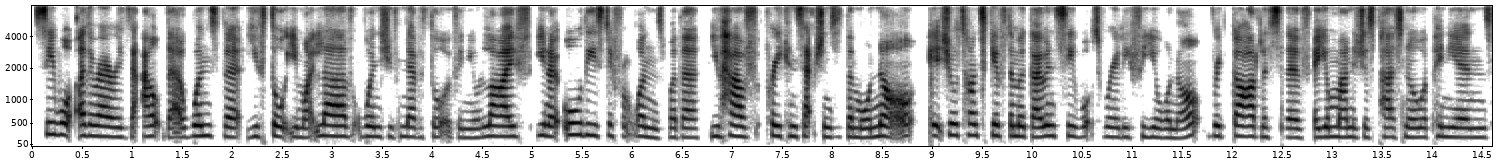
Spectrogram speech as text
see what other areas are out there, ones that you've thought you might love, ones you've never thought of in your life, you know, all these different ones, whether you have preconceptions of them or not. It's your time to give them a go and see what's really for you or not, regardless of your manager's personal opinions.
